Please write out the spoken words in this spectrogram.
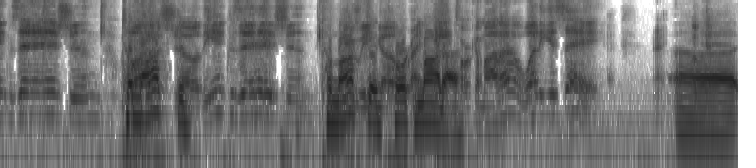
Inquisition. Tomas the Inquisition. Tomas Torquemada. Right? Hey, Torquemada, what do you say? Right. Uh,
